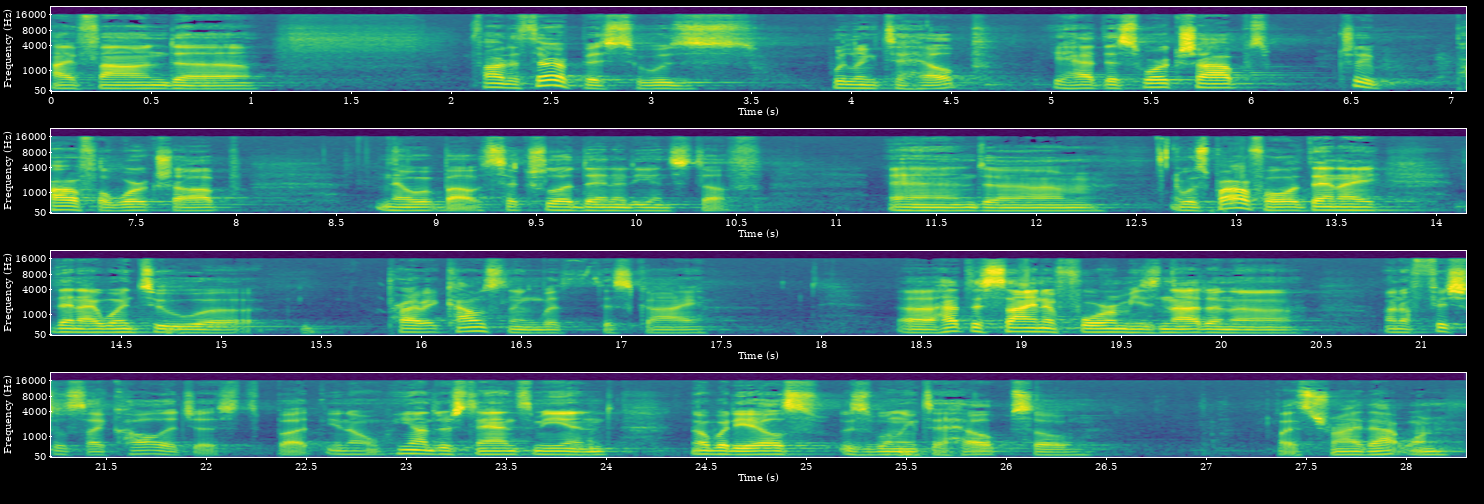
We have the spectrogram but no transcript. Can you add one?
I found, uh, found a therapist who was willing to help. He had this workshop, actually powerful workshop, you know, about sexual identity and stuff. And um, it was powerful. Then I, then I went to uh, private counseling with this guy. Uh, had to sign a form. He's not an, uh, an official psychologist, but you know he understands me, and nobody else is willing to help. So let's try that one.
